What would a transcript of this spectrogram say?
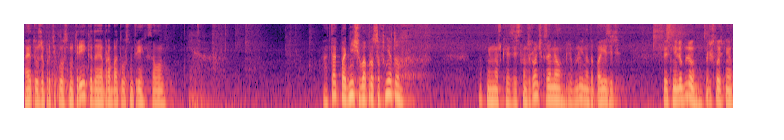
А это уже протекло снутри, когда я обрабатывал снутри салон. А так по днищу вопросов нету. Вот немножко я здесь лонжерончик замял. Люблю, и надо поездить. То есть не люблю, пришлось мне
